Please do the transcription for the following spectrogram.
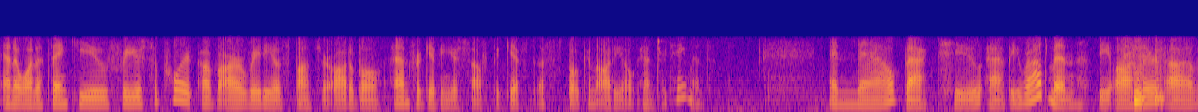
And I want to thank you for your support of our radio sponsor, Audible, and for giving yourself the gift of spoken audio entertainment. And now back to Abby Rodman, the author of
